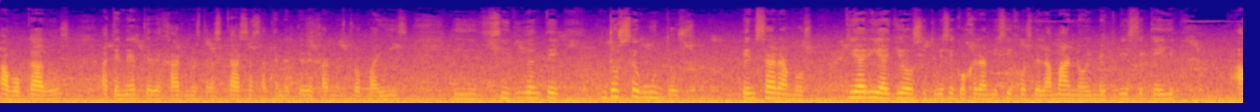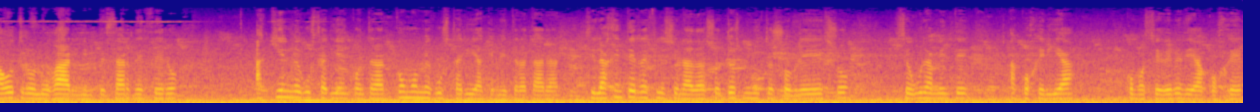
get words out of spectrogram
abocados a tener que dejar nuestras casas, a tener que dejar nuestro país. Y si durante dos segundos pensáramos qué haría yo si tuviese que coger a mis hijos de la mano y me tuviese que ir a otro lugar y empezar de cero, a quién me gustaría encontrar, cómo me gustaría que me trataran. Si la gente reflexionara dos minutos sobre eso, seguramente acogería como se debe de acoger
